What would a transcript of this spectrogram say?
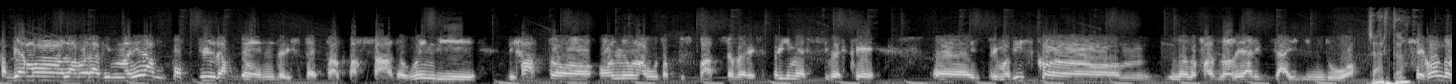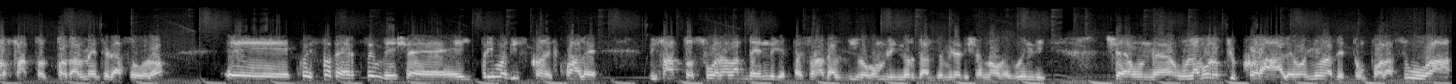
Abbiamo lavorato in maniera un po' più da band rispetto al passato, quindi di fatto ognuno ha avuto più spazio per esprimersi perché eh, il primo disco mm, lo, lo, lo, realizzai in duo, certo. il secondo l'ho fatto totalmente da solo e questo terzo invece è il primo disco nel quale di fatto suona la band che poi suona dal vivo con Blindor dal 2019, quindi c'è un, un lavoro più corale, ognuno ha detto un po' la sua,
